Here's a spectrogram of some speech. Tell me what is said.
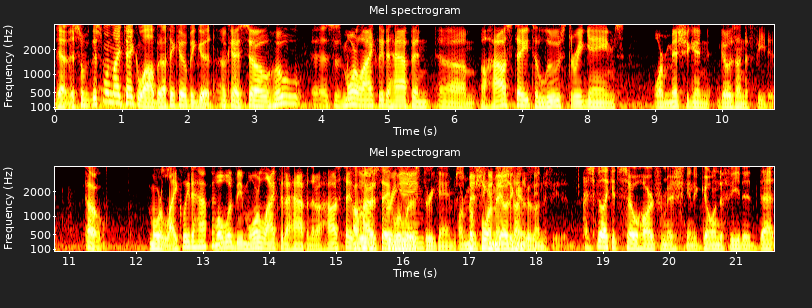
Yeah, this one this one might take a while, but I think it'll be good. Okay, so who uh, this is more likely to happen? Um, Ohio State to lose three games, or Michigan goes undefeated. Oh, more likely to happen? What would be more likely to happen that Ohio State Ohio loses State three will games, lose three games or before Michigan Michigan goes goes undefeated? undefeated. I just feel like it's so hard for Michigan to go undefeated that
